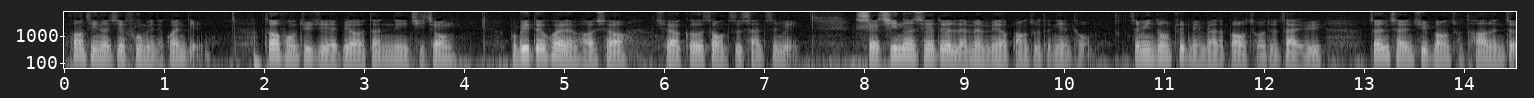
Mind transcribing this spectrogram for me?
放弃那些负面的观点。遭逢拒绝，也不要单溺其中。不必对坏人咆哮，却要歌颂至善之美。舍弃那些对人们没有帮助的念头。生命中最美妙的报酬，就在于真诚去帮助他人者，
